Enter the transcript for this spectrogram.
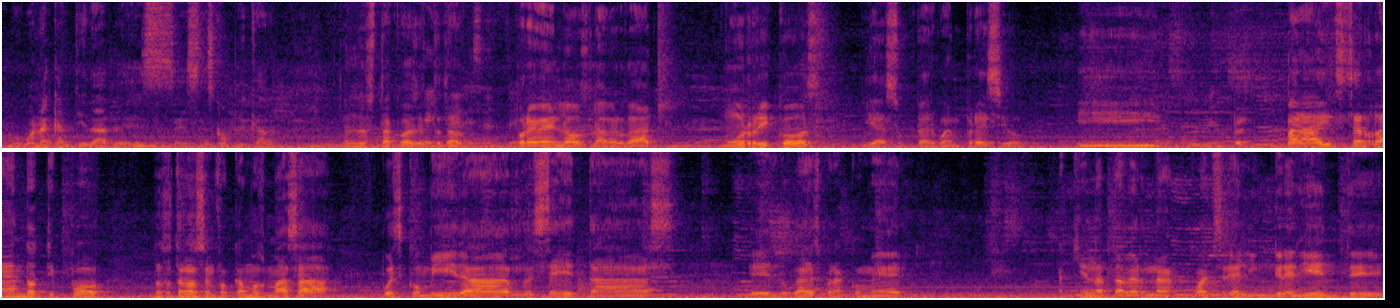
como buena cantidad es, es, es complicado. En los tacos de tuétano, pruébenlos, la verdad, muy ricos y a súper buen precio. Y para ir cerrando, tipo nosotros nos enfocamos más a pues comida, recetas, eh, lugares para comer. Aquí en la taberna, ¿cuál sería el ingrediente?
